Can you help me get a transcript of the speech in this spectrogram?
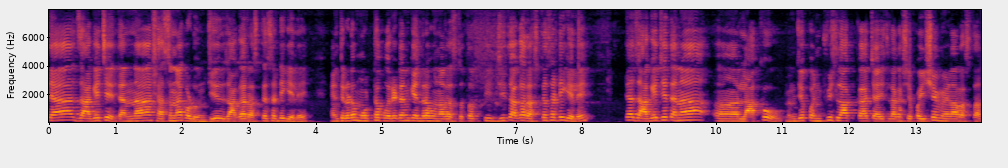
त्या जागेचे त्यांना शासनाकडून जी जागा रस्त्यासाठी गेले आणि तिकडं मोठं पर्यटन केंद्र होणार असतं तर ती जी जागा रस्त्यासाठी गेले त्या जागेचे त्यांना लाखो म्हणजे पंचवीस लाख का चाळीस लाख असे पैसे मिळणार असतात.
